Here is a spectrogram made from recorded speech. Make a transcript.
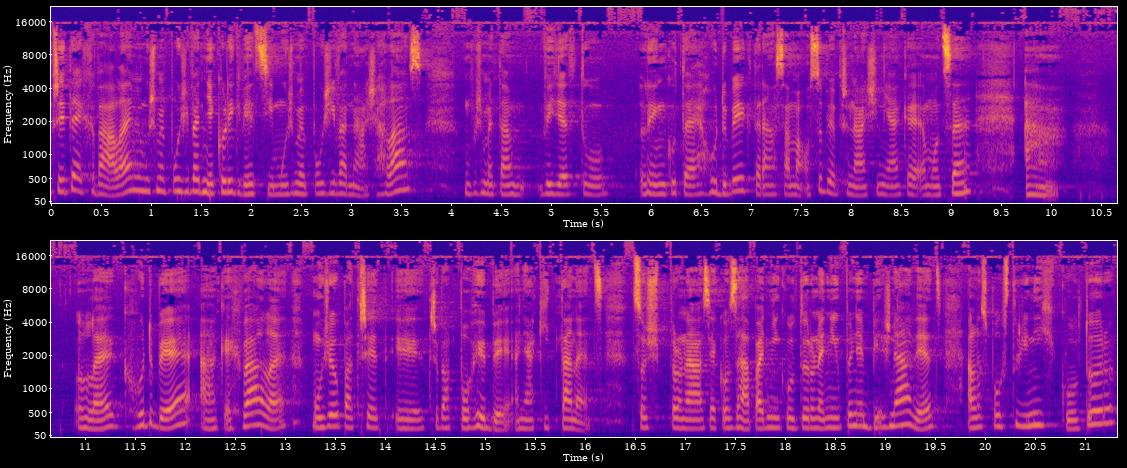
Při té chvále my můžeme používat několik věcí. Můžeme používat náš hlas, můžeme tam vidět tu linku té hudby, která sama o sobě přináší nějaké emoce. A ale k hudbě a ke chvále můžou patřit i třeba pohyby a nějaký tanec, což pro nás jako západní kulturu není úplně běžná věc, ale spoustu jiných kultur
